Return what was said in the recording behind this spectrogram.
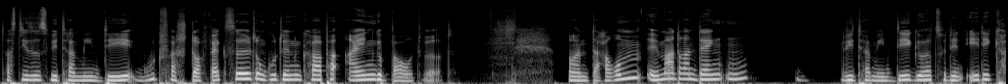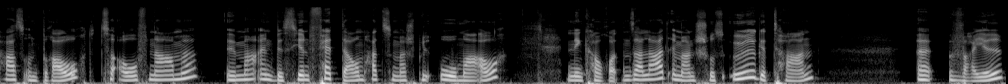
dass dieses Vitamin D gut verstoffwechselt und gut in den Körper eingebaut wird. Und darum immer dran denken, Vitamin D gehört zu den Edekas und braucht zur Aufnahme immer ein bisschen Fett. Darum hat zum Beispiel Oma auch in den Karottensalat immer einen Schuss Öl getan, äh, weil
